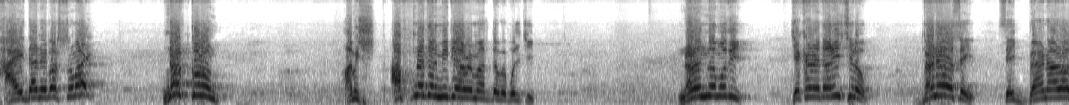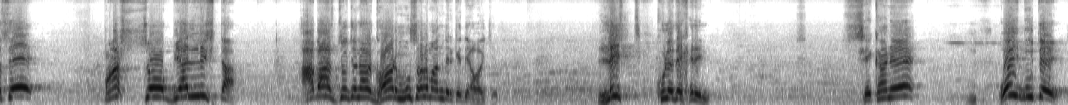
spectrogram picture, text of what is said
ফায়দা নেবার সময় নোট করুন। আমি আপনাদের মিডিয়ার মাধ্যমে বলছি, নরেন্দ্র মোদী যেখানে দাঁড়িয়েছিল বেনারসে, সেই বেনারসে পাঁচশো বিয়াল্লিশটা আবাস যোজনার ঘর মুসলমানদেরকে দেওয়া হয়েছে। লিস্ট খুলে দেখে নিন। সেখানে ওই বুথে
